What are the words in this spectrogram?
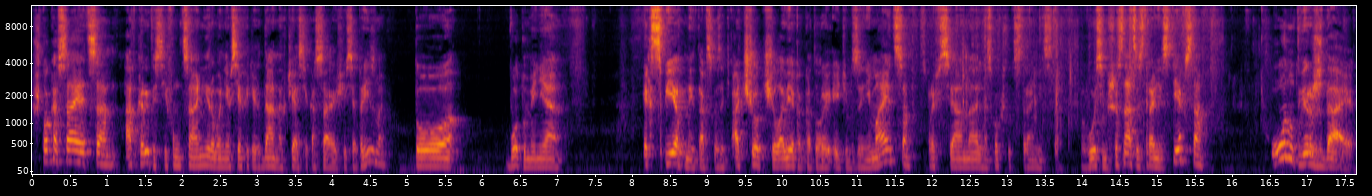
Что касается открытости функционирования всех этих данных в части, касающейся призмы, то вот у меня экспертный, так сказать, отчет человека, который этим занимается профессионально. Сколько тут страниц-то? 8, 16 страниц текста. Он утверждает,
